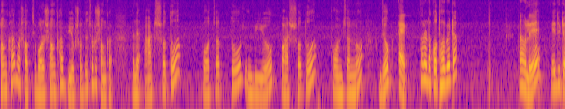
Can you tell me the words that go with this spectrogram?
সংখ্যা বা সবচেয়ে বড় সংখ্যা বিয়োগ সবচেয়ে ছোট সংখ্যা। তাহলে আটশত পঁচাত্তর বিয়োগ পাঁচশত পঞ্চান্ন যোগ এক। তাহলে এটা কত হবে এটা? তাহলে এই দুইটা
